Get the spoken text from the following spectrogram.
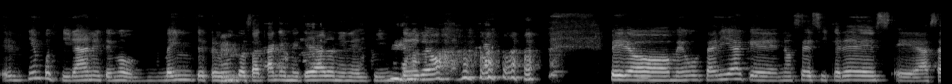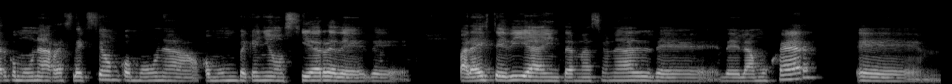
el tiempo es tirano y tengo 20 preguntas acá que me quedaron en el tintero. Pero me gustaría que, no sé, si querés eh, hacer como una reflexión, como, una, como un pequeño cierre de, para este Día Internacional de, la Mujer, te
